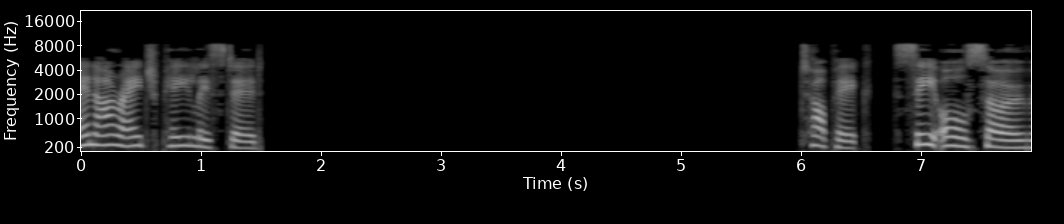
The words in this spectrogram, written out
NRHP listed. Topic. See also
